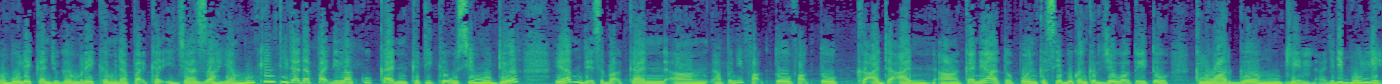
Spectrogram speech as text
membolehkan juga mereka mendapatkan ijazah yang mungkin tidak dapat dilakukan ketika usia muda ya disebabkan um, apa ni faktor-faktor keadaan uh, kan ya ataupun kesibukan kerja waktu itu. Keluarga keluarga mungkin. Mm-hmm. Jadi mm-hmm. boleh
